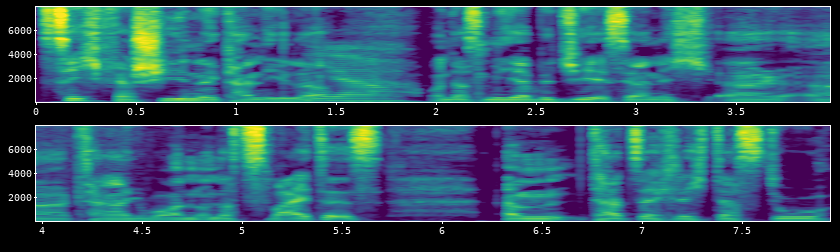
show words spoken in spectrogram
zig verschiedene Kanäle. Ja. Und das Mediabudget ist ja nicht äh, äh, kleiner geworden. Und das Zweite ist ähm, tatsächlich, dass du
